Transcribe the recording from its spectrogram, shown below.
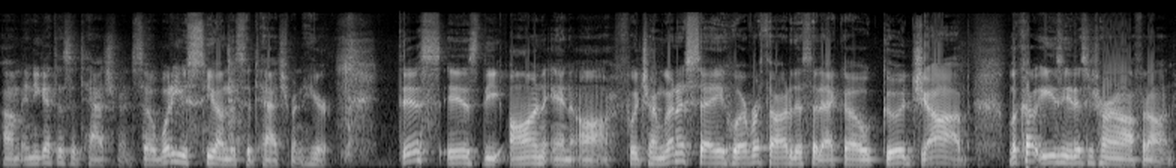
um, and you get this attachment. So what do you see on this attachment here? This is the on and off, which I'm going to say whoever thought of this at Eko, good job. Look how easy it is to turn off and on.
